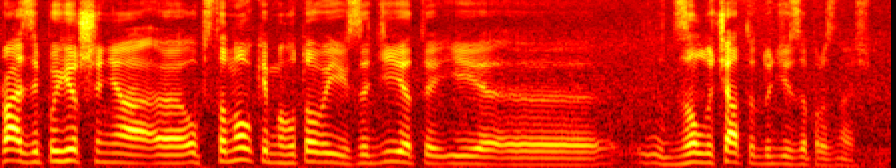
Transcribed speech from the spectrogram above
В разі погіршення обстановки ми готові їх задіяти і залучати до дій за призначенням.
